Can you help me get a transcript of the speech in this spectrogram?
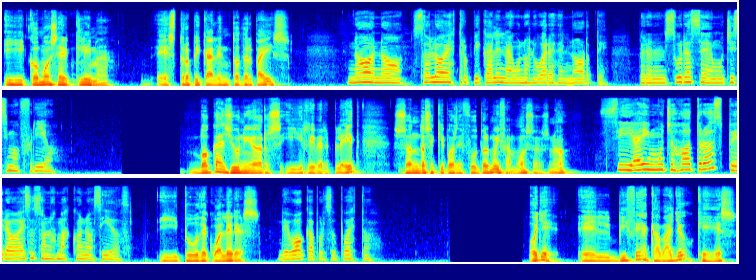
¿Y cómo es el clima? ¿Es tropical en todo el país? No, no, solo es tropical en algunos lugares del norte, pero en el sur hace muchísimo frío. Boca Juniors y River Plate son dos equipos de fútbol muy famosos, ¿no? Sí, hay muchos otros, pero esos son los más conocidos. ¿Y tú de cuál eres? De Boca, por supuesto. Oye, ¿el bife a caballo qué es?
